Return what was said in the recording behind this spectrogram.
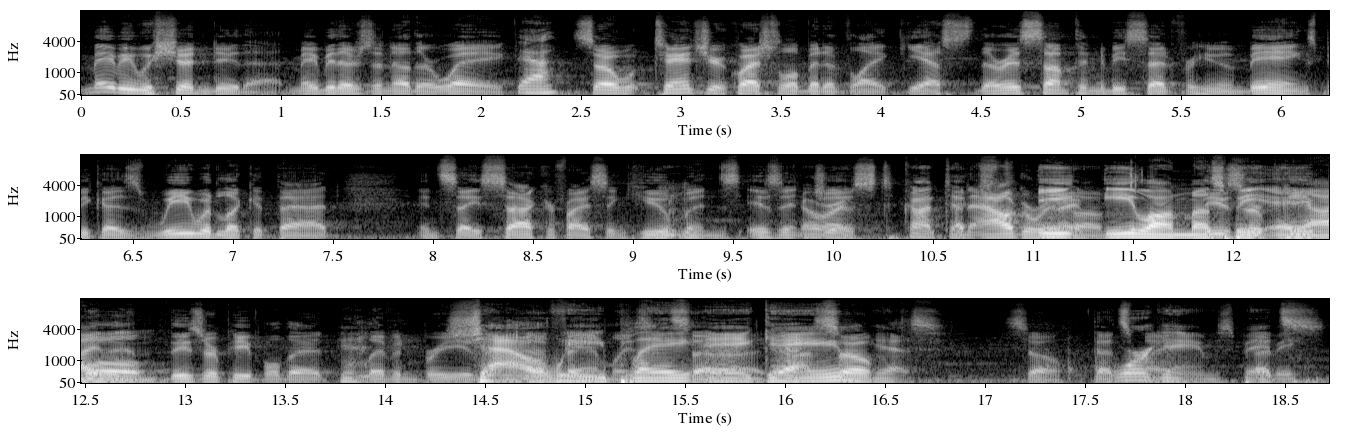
maybe we shouldn't do that. Maybe there's another way. Yeah. So to answer your question a little bit of like, yes, there is something to be said for human beings because we would look at that and say sacrificing humans isn't All right. just Context. an algorithm. E- Elon must These be AI people- then. These are people that live and breathe. and Shall have we play et cetera. a Yeah, game? so, Yes. So that's War my- games, baby. that's-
